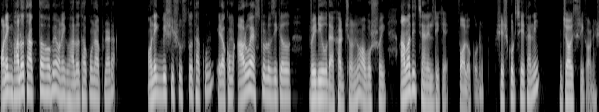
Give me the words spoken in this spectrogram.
অনেক ভালো থাকতে হবে, অনেক ভালো থাকুন আপনারা। অনেক বেশি সুস্থ থাকুন। এরকম আরও অ্যাস্ট্রোলজিক্যাল ভিডিও দেখার জন্য অবশ্যই আমাদের চ্যানেলটিকে ফলো করুন। শেষ করছি এখানেই। জয় শ্রী গণেশ।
